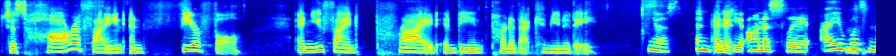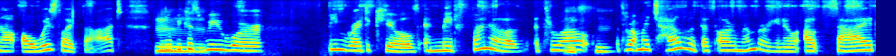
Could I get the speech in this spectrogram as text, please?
just horrifying and fearful. And you find pride in being part of that community. Yes. And Becky, and it, honestly, I was mm-hmm. not always like that, you know, because mm-hmm. we were being ridiculed and made fun of throughout mm-hmm. throughout my childhood. That's all I remember. You know, outside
